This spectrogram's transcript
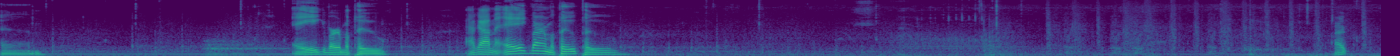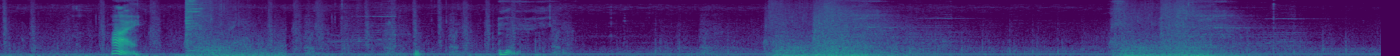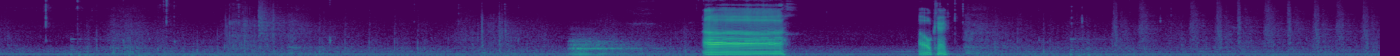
um, egg vermipoo. I got my egg vermipoo poo. Alright. Hi. Uh. Okay.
